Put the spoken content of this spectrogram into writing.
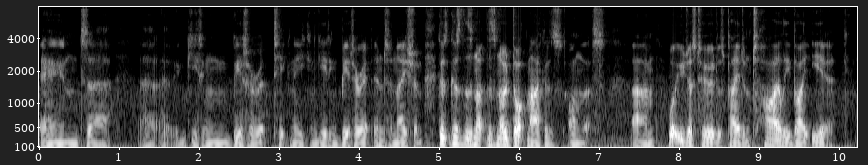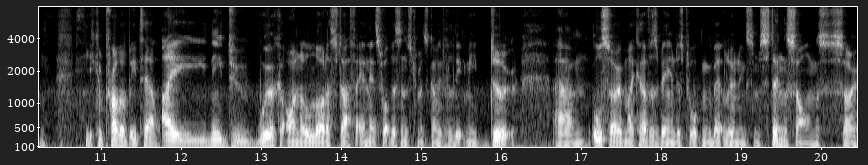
and uh, uh, getting better at technique and getting better at intonation, because there's no there's no dot markers on this. Um, what you just heard was played entirely by ear. you can probably tell. I need to work on a lot of stuff, and that's what this instrument's going to let me do. Um, also, my covers band is talking about learning some Sting songs, so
